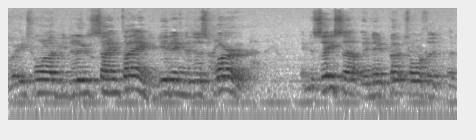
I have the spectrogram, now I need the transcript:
for each one of you to do the same thing, to get into this word and to see something and then put forth a,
